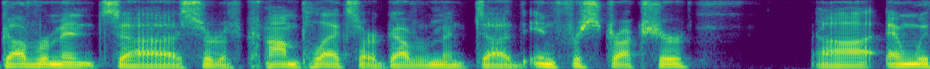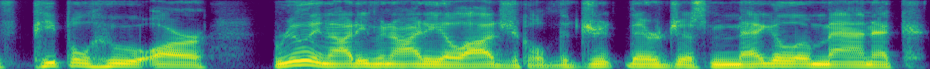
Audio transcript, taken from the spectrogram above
government sort of complex, our government infrastructure, and with people who are really not even ideological; they're just megalomaniac,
